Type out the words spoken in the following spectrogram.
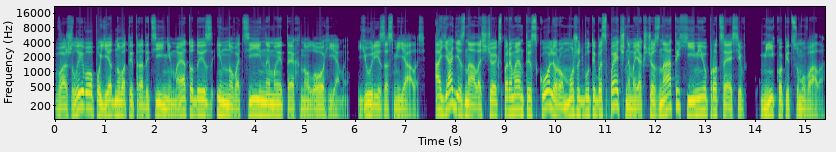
Важливо поєднувати традиційні методи з інноваційними технологіями. Юрі засміялась. А я дізналась, що експерименти з кольором можуть бути безпечними, якщо знати хімію процесів. Міко підсумувала.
